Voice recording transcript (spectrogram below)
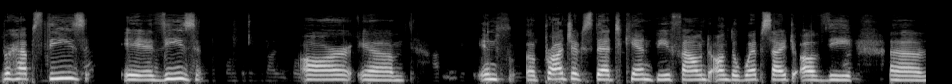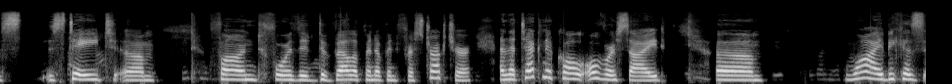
perhaps these uh, these are um, in uh, projects that can be found on the website of the uh, state um, fund for the development of infrastructure and the technical oversight um, why? Because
